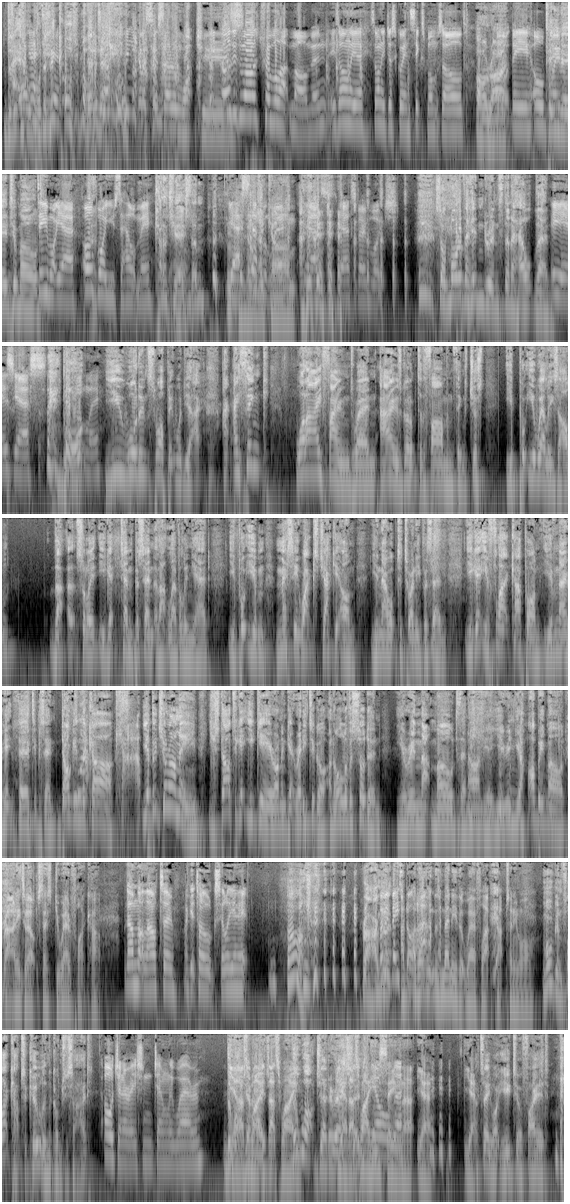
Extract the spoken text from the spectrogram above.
Does it help or does it cause more trouble? Gonna sit there and watch He you. causes more trouble at the moment. He's only uh, he's only just going six months old. All right. But the old boy, Teenager mode. Teen- yeah, old boy used to help me. Can I chase them? Yes, No, you definitely. can't. Yes, yes, very much. so more of a hindrance than a help then. He is, yes, but definitely. you wouldn't swap it, would you? I, I, I think what I found when I was going up to the farm and things, just you put your wellies on, that uh, so like you get ten percent of that level in your head. You put your messy wax jacket on, you're now up to twenty percent. You get your flat cap on, you've now hit thirty percent. Dog in the car, yeah, but you know what I mean. You start to get your gear on and get ready to go, and all of a sudden you're in that mode, then aren't you? You're in your hobby mode. Right, I need to know. Says, do you wear a flat cap? No, I'm not allowed to. I get told I look silly in it. Oh, right. I'm gonna, baseball I don't, I don't think there's many that wear flat caps anymore. Morgan flat caps are cool in the countryside. Old generation generally wear them. The yeah, what that's why. generation? That's why. The what generation? Yeah, that's why The he's saying that. Yeah, yeah. I tell you what, you two are fired.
